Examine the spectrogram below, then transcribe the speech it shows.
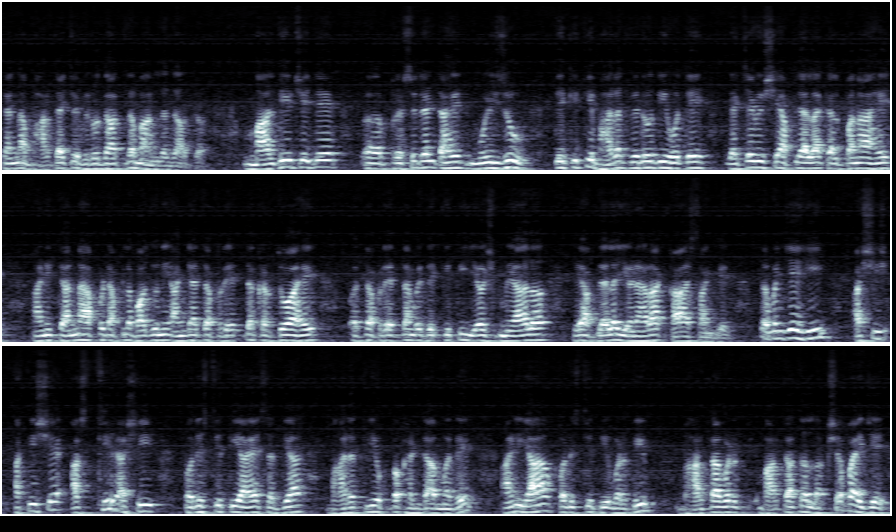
त्यांना भारताच्या विरोधातलं मानलं जातं. मालदीवचे जे प्रेसिडेंट आहेत मुइझू ते किती भारतविरोधी होते याच्याविषयी आपल्याला कल्पना आहे आणि त्यांना आपण आपल्या बाजूने आणण्याचा प्रयत्न करतो आहे. त्या प्रयत्नामध्ये किती यश मिळालं हे आपल्याला येणारा काळ सांगेल. तर म्हणजे ही अशी अतिशय अस्थिर अशी परिस्थिती आहे सध्या भारतीय उपखंडामध्ये. आणि या परिस्थितीवरती भारतावर भारताचं लक्ष पाहिजे.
